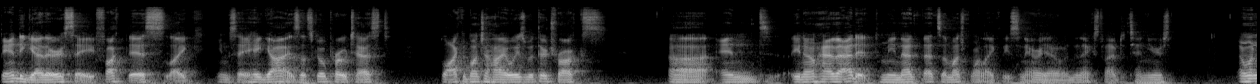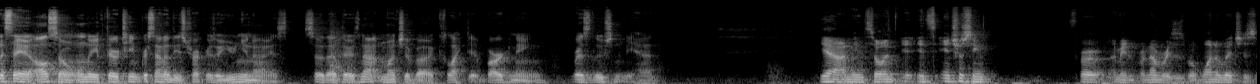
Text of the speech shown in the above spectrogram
band together, say fuck this, like you know, say, hey guys, let's go protest, block a bunch of highways with their trucks, uh, and you know have it. I mean that that's a much more likely scenario in the next five to ten years. I want to say also only 13% of these truckers are unionized, so that there's not much of a collective bargaining resolution to be had. Yeah, I mean, so it's interesting for I mean for a number of reasons, but one of which is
